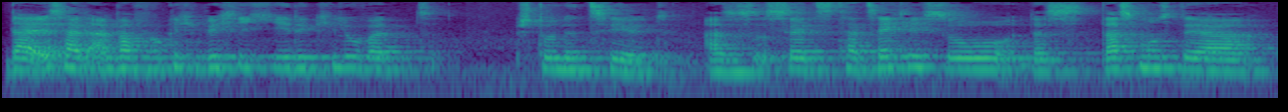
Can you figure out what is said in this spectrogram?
da ist halt einfach wirklich wichtig, jede Kilowattstunde zählt. Also es ist jetzt tatsächlich so, dass das muss der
